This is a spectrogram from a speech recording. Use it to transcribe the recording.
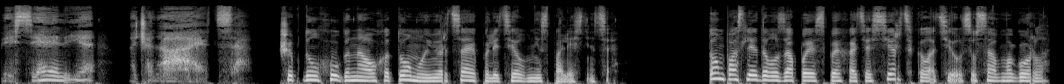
«Веселье начинается», — шепнул Хуга на ухо Тому и, мерцая, полетел вниз по лестнице. Том последовал за ПСП, хотя сердце колотилось у самого горла.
